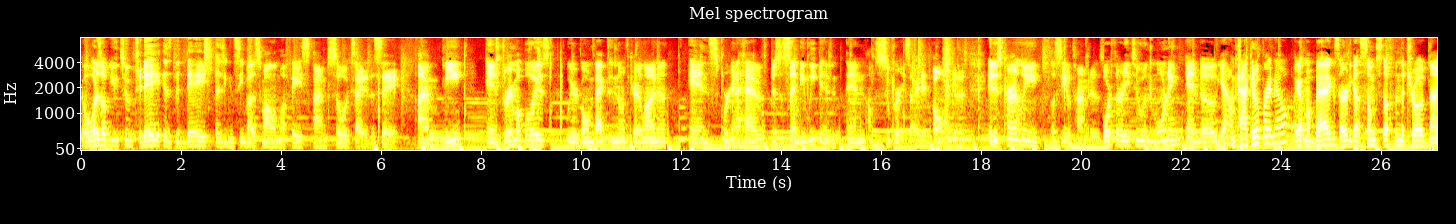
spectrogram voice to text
Yo, what is up YouTube? Today is the day, as you can see by the smile on my face, I'm so excited to say I'm me and three of my boys. We are going back to North Carolina and we're gonna have just a Sendy weekend and I'm super excited. Oh my goodness. It is currently, let's see what time it is. 4.32 in the morning and uh, yeah, I'm packing up right now. I got my bags. I already got some stuff in the truck. I,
